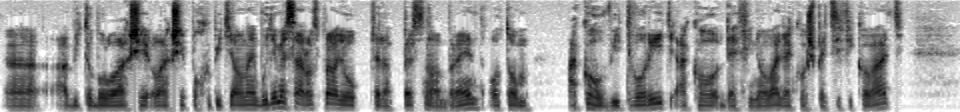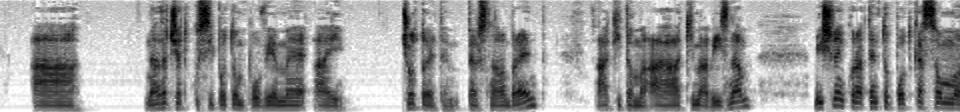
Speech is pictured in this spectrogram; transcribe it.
aby to bolo ľahšie, ľahšie pochopiteľné. Budeme sa rozprávať o teda personal brand, o tom, ako ho vytvoriť, ako ho definovať, ako ho špecifikovať. A na začiatku si potom povieme aj, čo to je ten personal brand a aký, to má, a aký má význam. Myšlienku na tento podcast som e,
